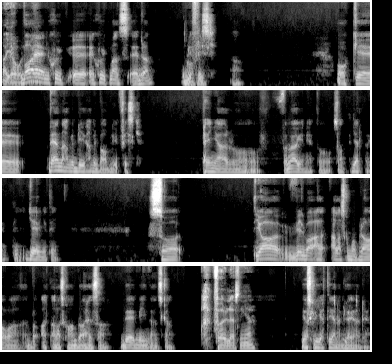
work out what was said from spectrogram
Vad är en sjuk, eh, en sjuk mans eh, dröm? Att bli frisk. Ja. Och eh, det enda han vill bli, han vill bara bli frisk. Pengar och förmögenhet och sånt hjälper inte, ger ingenting. Så jag vill bara att alla ska må bra och att alla ska ha en bra hälsa. Det är min önskan. Föreläsningar? Jag skulle jättegärna vilja göra det.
